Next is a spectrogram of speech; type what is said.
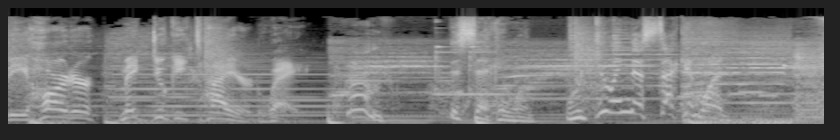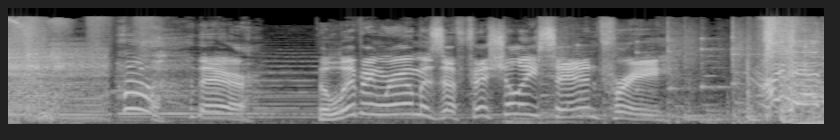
the harder, make Dukey tired way. Hmm, the second one. We're doing the second one. there. The living room is officially sand free. Hi, Dad.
